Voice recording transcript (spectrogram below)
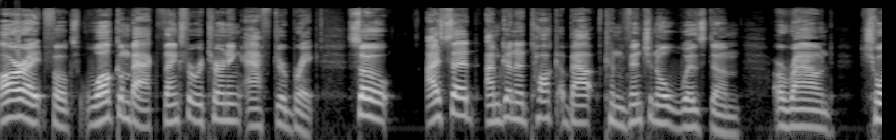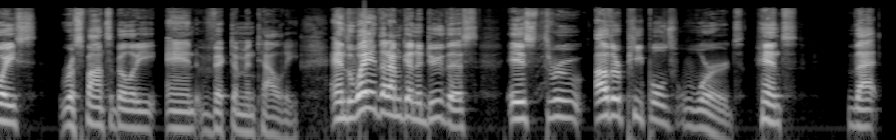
All right, folks, welcome back. Thanks for returning after break. So, I said I'm going to talk about conventional wisdom around choice, responsibility, and victim mentality. And the way that I'm going to do this is through other people's words, hence that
